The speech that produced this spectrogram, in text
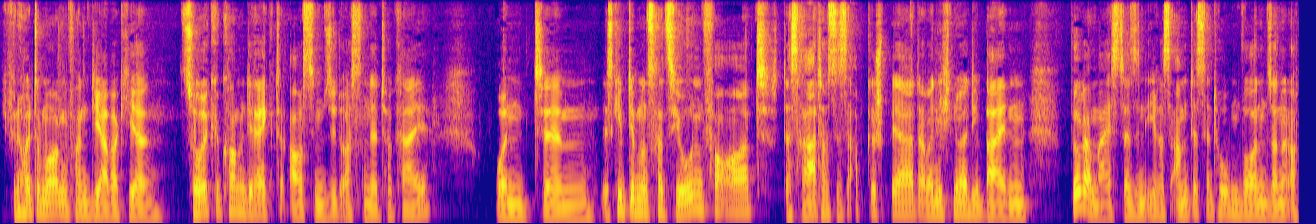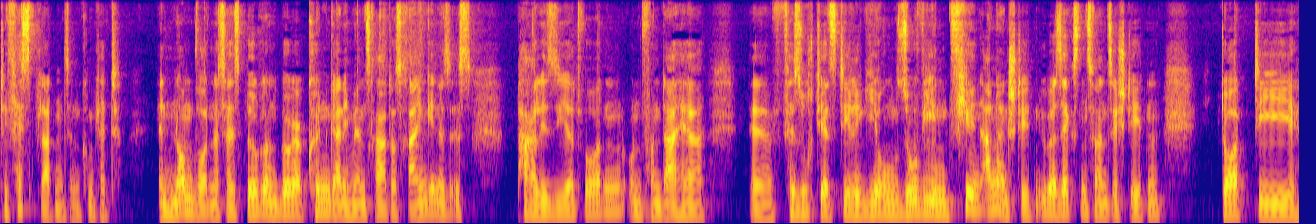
Ich bin heute Morgen von Diyarbakir zurückgekommen, direkt aus dem Südosten der Türkei. Und ähm, es gibt Demonstrationen vor Ort. Das Rathaus ist abgesperrt. Aber nicht nur die beiden Bürgermeister sind ihres Amtes enthoben worden, sondern auch die Festplatten sind komplett entnommen worden. Das heißt, Bürgerinnen und Bürger können gar nicht mehr ins Rathaus reingehen. Es ist paralysiert worden. Und von daher äh, versucht jetzt die Regierung, so wie in vielen anderen Städten, über 26 Städten, dort die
